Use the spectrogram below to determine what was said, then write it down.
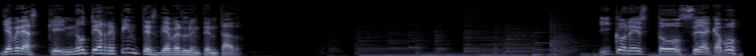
Ya verás que no te arrepientes de haberlo intentado. Y con esto se acabó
